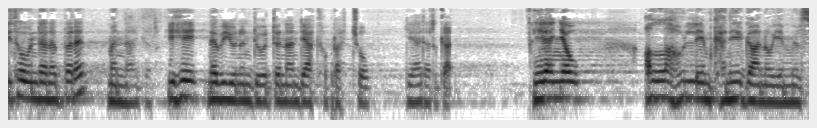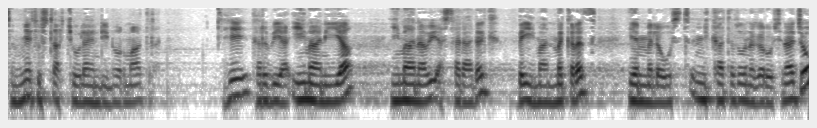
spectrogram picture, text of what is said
ይተው እንደነበረ መናገር። ይሄ ነቢዩን እንዲወደና እንዲያከብራቸው ያደርጋል። ሌላኛው አላህ ሁሌም ከኔ ጋ ነው የሚል ስሜት ውስጣቸው ላይ እንዲኖር ማድረግ። ይሄ ተርቢያ ኢማንያ ኢማናዊ አስተዳደግ በኢማን መቅረጽ የሚለው ውስጥ የሚካተቱ ነገሮች ናቸው።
